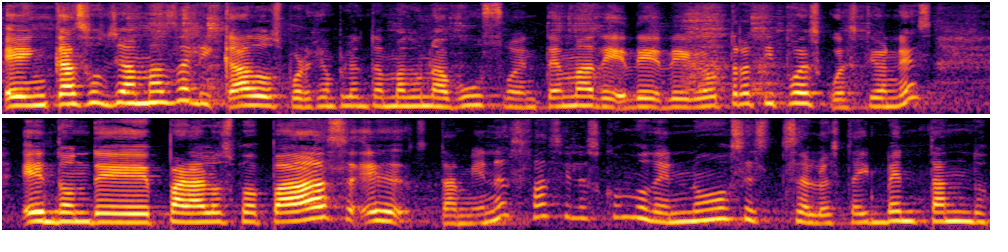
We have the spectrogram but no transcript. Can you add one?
en casos ya más delicados, por ejemplo, en tema de un abuso, en tema de, de, otro tipo de cuestiones, en donde para los papás eh, también es fácil, es como de no, se, se lo está inventando.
